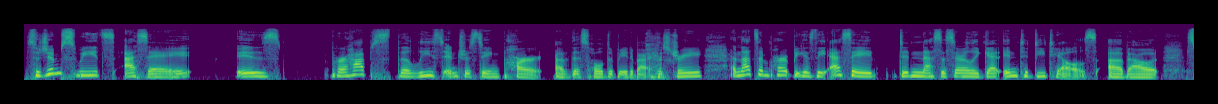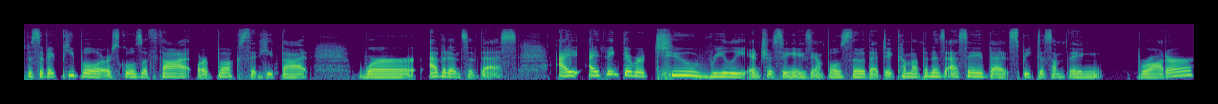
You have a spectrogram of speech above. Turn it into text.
So, Jim Sweet's essay is perhaps the least interesting part of this whole debate about history. And that's in part because the essay didn't necessarily get into details about specific people or schools of thought or books that he thought were evidence of this. I, I think there were two really interesting examples, though, that did come up in his essay that speak to something broader.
